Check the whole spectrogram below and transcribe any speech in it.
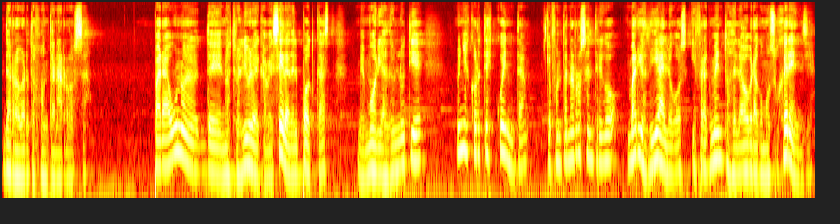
de Roberto Fontana Rosa. Para uno de nuestros libros de cabecera del podcast, Memorias de un luthier, Núñez Cortés cuenta que Fontana Rosa entregó varios diálogos y fragmentos de la obra como sugerencia.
